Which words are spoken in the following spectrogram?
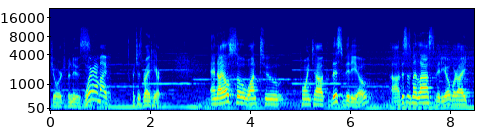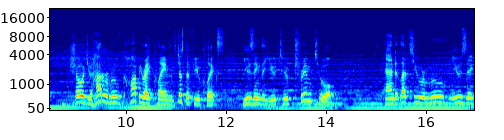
George Vanous. Where am I? Which is right here. And I also want to point out this video. Uh, this is my last video where I showed you how to remove copyright claims with just a few clicks using the YouTube trim tool. And it lets you remove music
